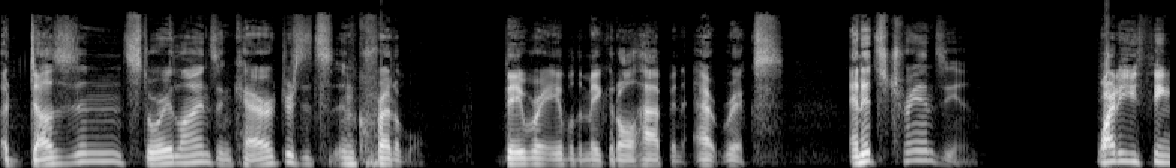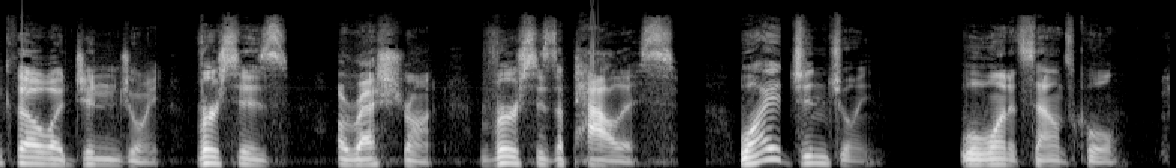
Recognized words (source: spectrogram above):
a dozen storylines and characters. It's incredible. They were able to make it all happen at Rick's, and it's transient. Why do you think, though, a gin joint versus a restaurant versus a palace? Why a gin joint? Well, one, it sounds cool.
